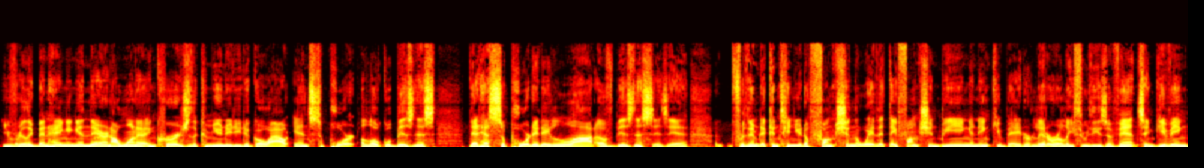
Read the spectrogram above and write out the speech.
You've really been hanging in there, and I want to encourage the community to go out and support a local business that has supported a lot of businesses. Eh, for them to continue to function the way that they function, being an incubator literally through these events and giving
